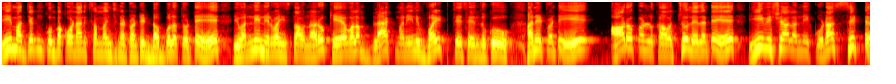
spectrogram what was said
ఈ మధ్య కుంభకోణానికి సంబంధించినటువంటి డబ్బులతోటే ఇవన్నీ నిర్వహిస్తూ ఉన్నారు. కేవలం బ్లాక్ మనీని వైట్ చేసేందుకు అనేటువంటి ఆరోపణలు కావచ్చు లేదంటే ఈ విషయాలన్నీ కూడా సిట్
